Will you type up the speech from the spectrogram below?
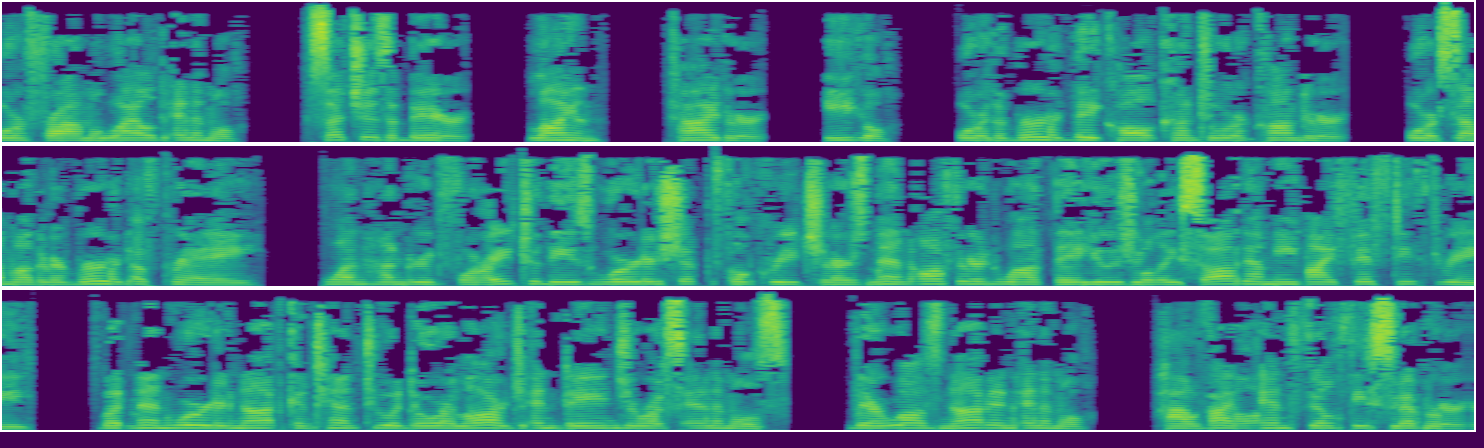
or from a wild animal, such as a bear, lion, tiger, eagle, or the bird they call cunt or condor, or some other bird of prey. 148 to these worshipful creatures men offered what they usually saw them eat by 53. But men were not content to adore large and dangerous animals. There was not an animal, how vile and filthy soever,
